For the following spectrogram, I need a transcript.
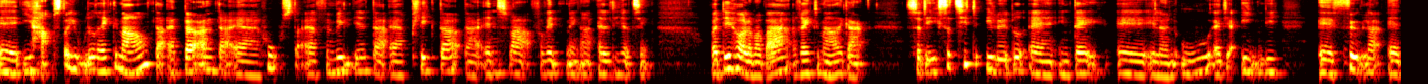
øh, i hamsterhjulet rigtig meget. Der er børn, der er hus, der er familie, der er pligter, der er ansvar, forventninger, alle de her ting. Og det holder mig bare rigtig meget i gang. Så det er ikke så tit i løbet af en dag øh, eller en uge, at jeg egentlig øh, Øh, føler, at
